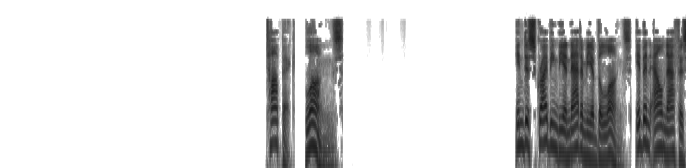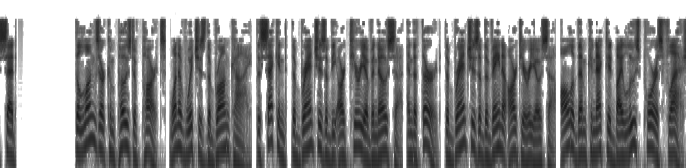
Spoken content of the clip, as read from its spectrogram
Lungs In describing the anatomy of the lungs, Ibn al-Nafis said, the lungs are composed of parts, one of which is the bronchi, the second, the branches of the arteria venosa, and the third, the branches of the vena arteriosa, all of them connected by loose porous flesh,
